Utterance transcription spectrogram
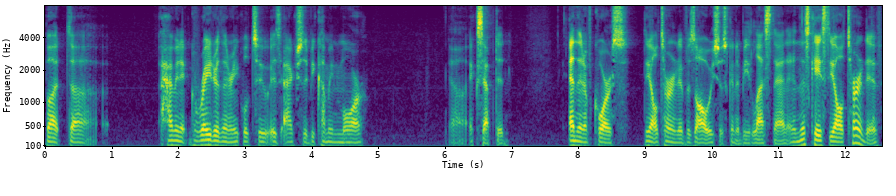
but uh, having it greater than or equal to is actually becoming more uh, accepted. And then, of course, the alternative is always just going to be less than. And in this case, the alternative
